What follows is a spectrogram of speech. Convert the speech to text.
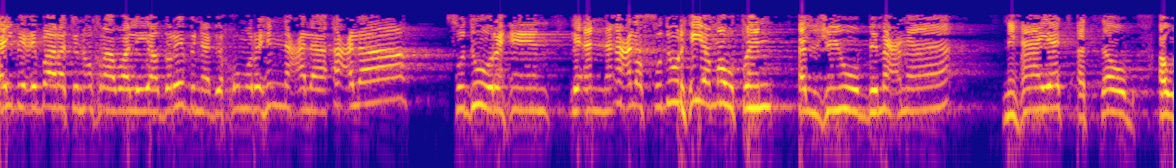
أي بعبارة أخرى وليضربن بخمرهن على أعلى صدورهن لأن أعلى الصدور هي موطن الجيوب بمعنى نهاية الثوب أو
